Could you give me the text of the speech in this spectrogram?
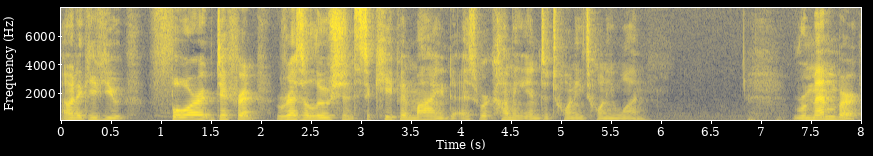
I want to give you four different resolutions to keep in mind as we're coming into 2021. Remember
